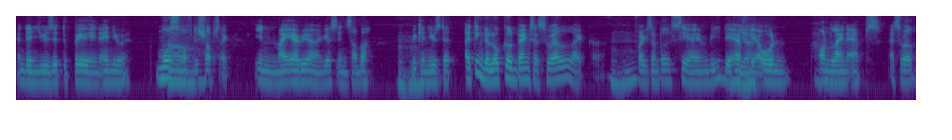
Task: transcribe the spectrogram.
and then use it to pay in anywhere. Most of the Oh. shops, like in my area, I guess in Sabah, Mm-hmm. we can use that. I think the local banks as well, like uh, for example CIMB, they have Yeah. their own online apps as well,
